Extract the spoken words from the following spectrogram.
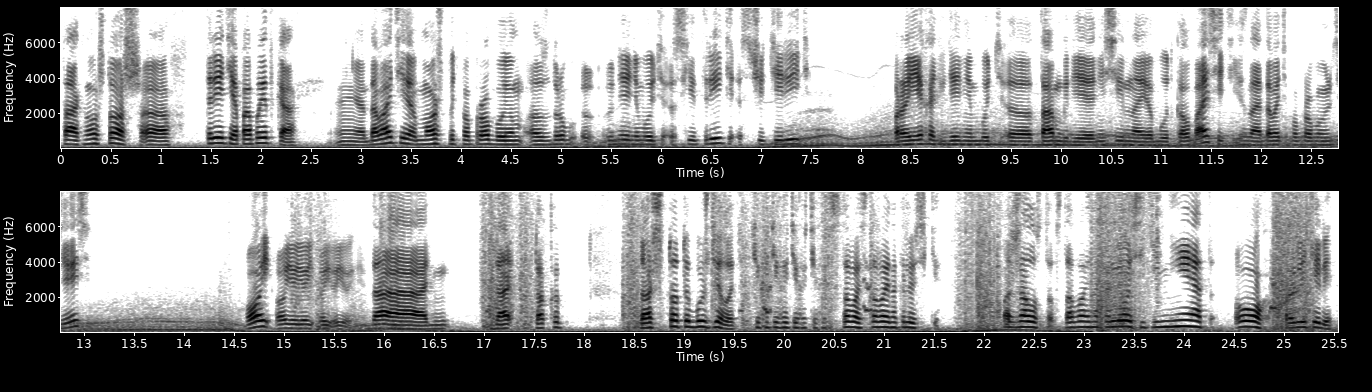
Так, ну что ж, э, третья попытка. Давайте, может быть, попробуем э, с друг... Э, где-нибудь схитрить, считерить, проехать где-нибудь э, там, где не сильно ее будет колбасить. Не знаю, давайте попробуем здесь. Ой, ой-ой-ой-ой-ой. Да, да, так... Да что ты будешь делать? Тихо, тихо, тихо, тихо. Вставай, вставай на колесики. Пожалуйста, вставай на колесики. Нет. Ох, пролетели.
